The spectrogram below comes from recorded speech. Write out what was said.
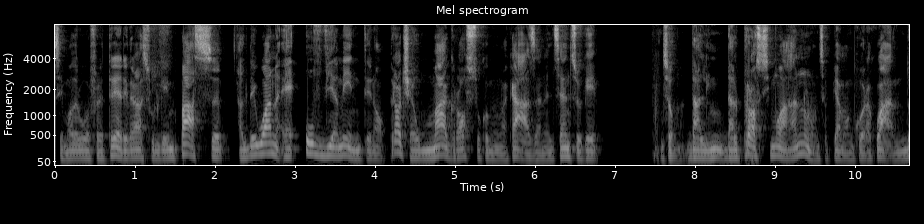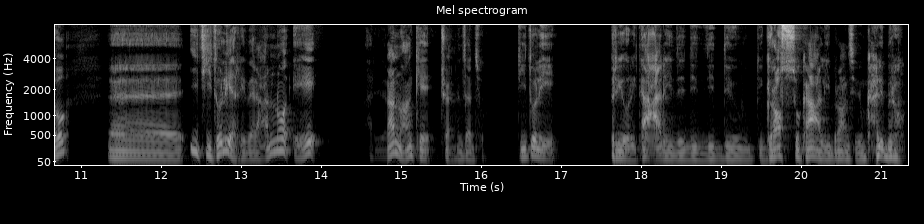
se Modern Warfare 3 arriverà sul Game Pass al day one è ovviamente no, però c'è un ma grosso come una casa, nel senso che insomma dal, dal prossimo anno, non sappiamo ancora quando, eh, i titoli arriveranno e arriveranno anche, cioè nel senso, titoli prioritari di, di, di, di grosso calibro, anzi di un calibro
